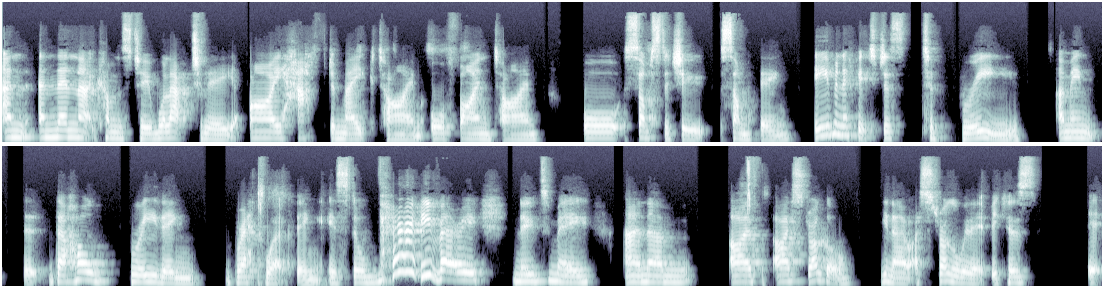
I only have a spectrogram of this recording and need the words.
And and then that comes to, well, actually, I have to make time or find time or substitute something even if it's just to breathe. I mean, the, the whole breathing breath work thing is still very, very new to me. And um, I, I struggle, you know, I struggle with it because it,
